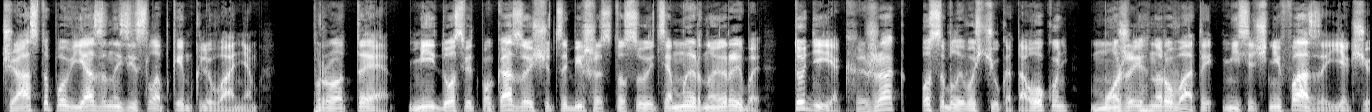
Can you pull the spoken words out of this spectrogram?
часто пов'язаний зі слабким клюванням. Проте мій досвід показує, що це більше стосується мирної риби, тоді як хижак, особливо щука та окунь, може ігнорувати місячні фази, якщо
